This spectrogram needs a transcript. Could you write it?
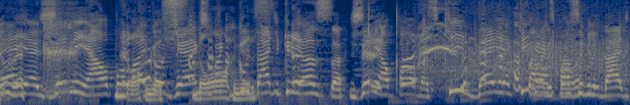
É, é genial, pô. Michael Jackson dorgas. Cuidar de criança. Genial, palmas. Que ideia, que de responsabilidade.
